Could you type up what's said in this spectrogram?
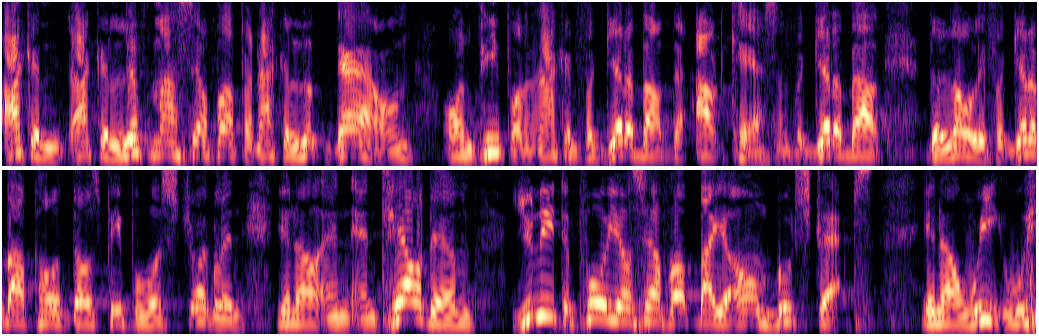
I can I can lift myself up and I can look down on people and I can forget about the outcasts and forget about the lowly, forget about those people who are struggling, you know, and, and tell them you need to pull yourself up by your own bootstraps. You know, we, we,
